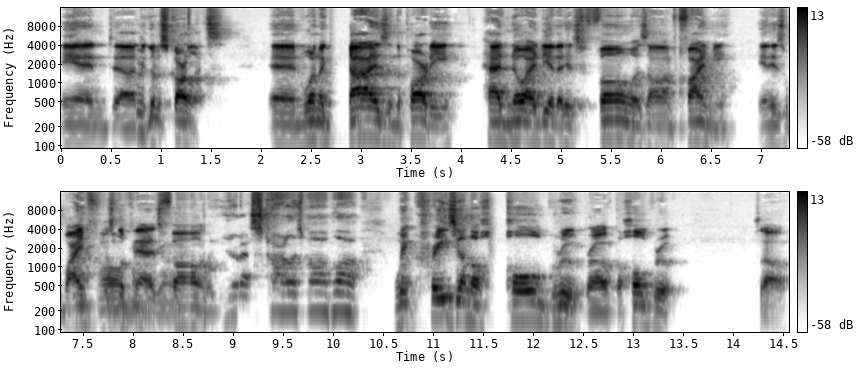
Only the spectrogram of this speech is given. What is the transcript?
and uh, to go to Scarlett's. And one of the guys in the party had no idea that his phone was on Find Me, and his wife was Oh looking at his God. phone. You're at Scarlett's, blah blah. Went crazy on the whole group, bro. The whole group. So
